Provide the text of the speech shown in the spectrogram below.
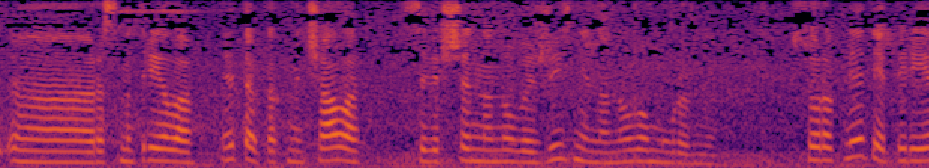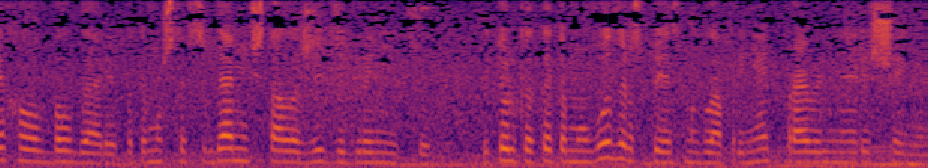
э, рассмотрела это как начало совершенно новой жизни на новом уровне. В 40 лет я переехала в Болгарию, потому что всегда мечтала жить за границей. И только к этому возрасту я смогла принять правильное решение.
